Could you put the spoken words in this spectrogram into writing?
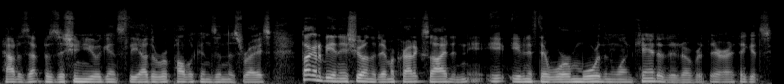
How does that position you against the other Republicans in this race? It's not going to be an issue on the Democratic side, and e- even if there were more than one candidate over there, I think it's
